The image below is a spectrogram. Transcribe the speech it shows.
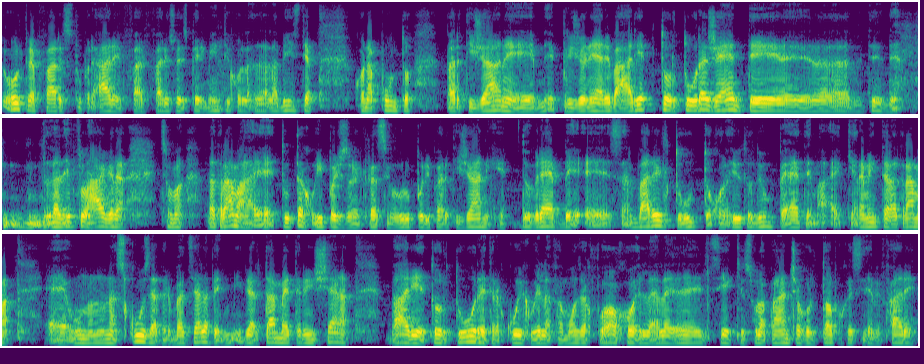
oltre a far stuprare e far fare i suoi esperimenti con la, la bestia, con appunto partigiane e, e prigioniere varie, tortura gente, la, la deflagra, insomma la trama è tutta qui, poi ci sono il classico gruppo di partigiani che dovrebbe eh, salvare il tutto con l'aiuto di un pete, ma è, chiaramente la trama è un, una scusa per Bazzella per in realtà mettere in scena varie torture, tra cui quella famosa fuoco e la, la, il secchio sulla pancia col topo che si deve fare,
